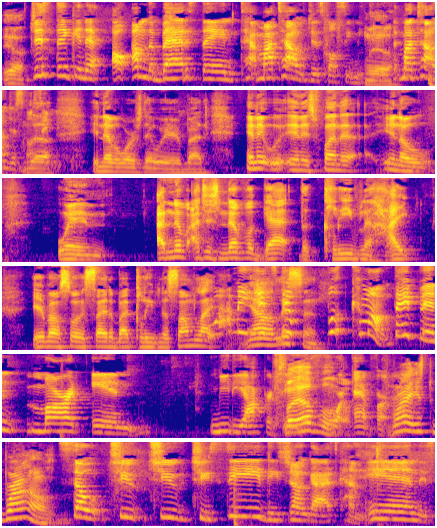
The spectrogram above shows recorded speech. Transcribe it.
Yeah. Just thinking that oh, I'm the baddest thing. Ta- my talent just gonna see me. Yeah. My talent just gonna Yeah, see me. it never works that way, everybody. And it and it's funny, you know, when I never, I just never got the Cleveland hype. Everybody was so excited about Cleveland, so I'm like, Well, I mean, y'all listen. But come on, they've been marred in mediocrity Forever. forever. Right, it's the Browns. So to to to see these young guys come in, this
